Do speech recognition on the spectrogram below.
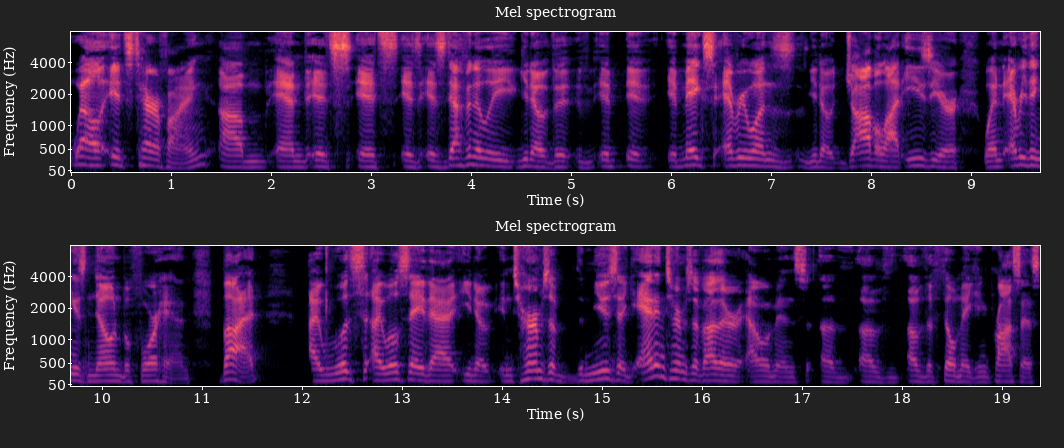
well, it's terrifying, um, and it's it's it's, it's definitely you know the it, it it makes everyone's you know job a lot easier when everything is known beforehand. But I will I will say that you know in terms of the music and in terms of other elements of of of the filmmaking process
